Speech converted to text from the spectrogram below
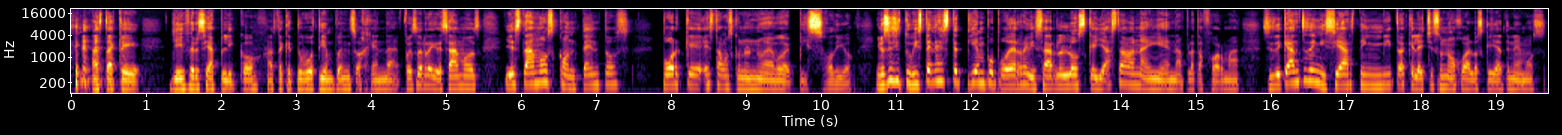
hasta que Jafer se aplicó, hasta que tuvo tiempo en su agenda. Por eso regresamos y estamos contentos porque estamos con un nuevo episodio. Y no sé si tuviste en este tiempo poder revisar los que ya estaban ahí en la plataforma. Así de que antes de iniciar te invito a que le eches un ojo a los que ya tenemos.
